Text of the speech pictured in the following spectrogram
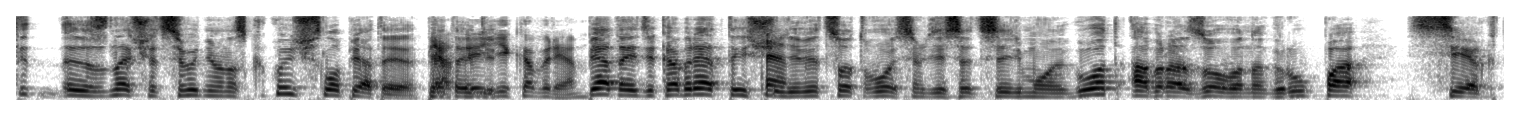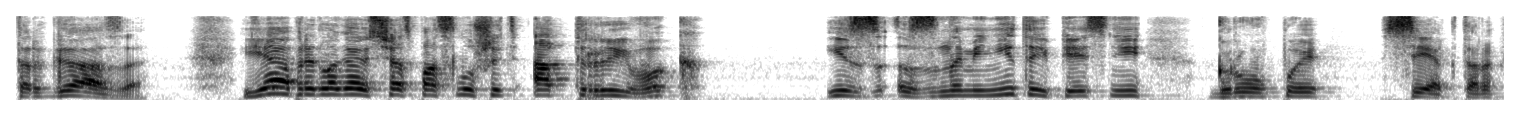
Э, значит, сегодня у нас какое число? Пятое? 5 Пятое де- декабря. 5 декабря 1987 год образована группа «Сектор газа». Я предлагаю сейчас послушать отрывок из знаменитой песни группы «Сектор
